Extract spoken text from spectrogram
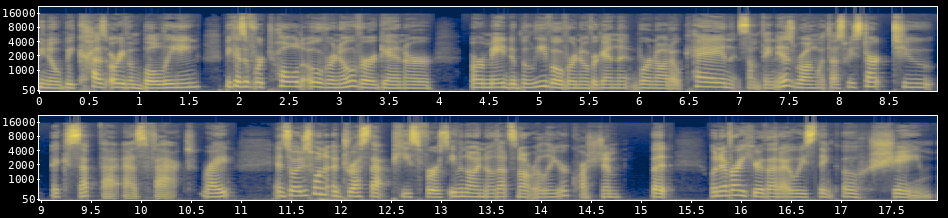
you know, because or even bullying. Because if we're told over and over again or or made to believe over and over again that we're not okay and that something is wrong with us, we start to accept that as fact, right? And so I just want to address that piece first, even though I know that's not really your question. But whenever I hear that, I always think, oh, shame.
